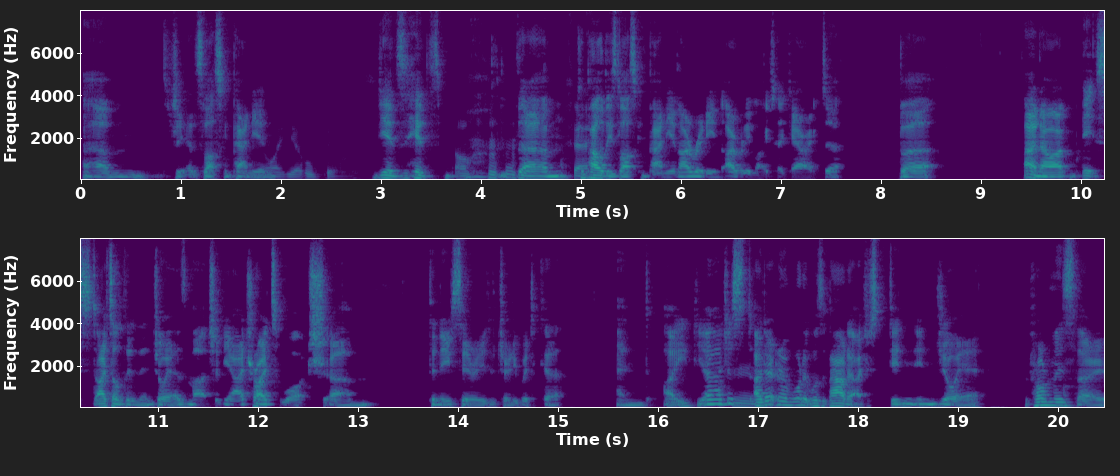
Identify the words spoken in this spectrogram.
Um, she had his last companion. No idea who Bill his, his Oh. um, Capaldi's last companion. I really, I really liked her character, but I don't know. I- It's I still didn't enjoy it as much. And yeah, I tried to watch um, the new series with Jodie Whittaker, and I yeah, I just Mm. I don't know what it was about it. I just didn't enjoy it. The problem is though,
